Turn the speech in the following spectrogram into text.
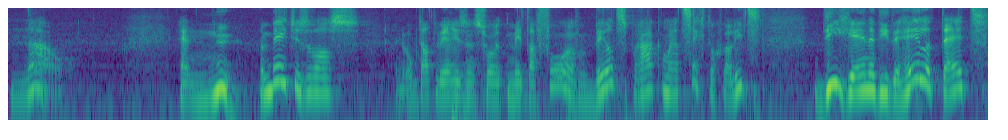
now. En nu, een beetje zoals, ook dat weer is een soort metafoor een beeldspraak, maar het zegt toch wel iets. Diegene die de hele tijd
